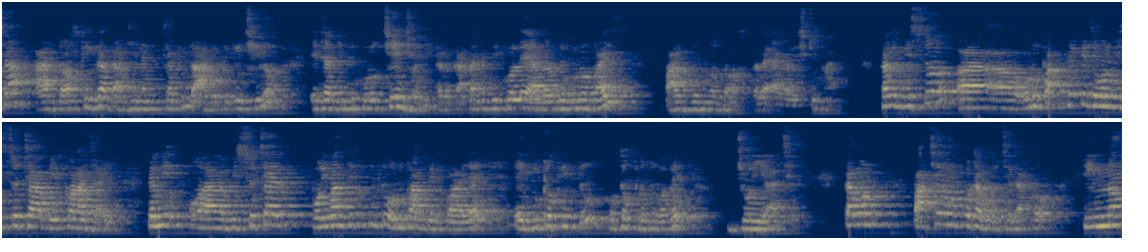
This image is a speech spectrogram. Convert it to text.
চা আর দশ কিগ্রা দার্জিলিং চা কিন্তু আগে থেকেই ছিল। এটা কিন্তু কোনো চেঞ্জ হয়নি। তাহলে কাটাকাটি করলে এগারো দুগুণ বাইশ, পাঁচ দুগুণ দশ, তাহলে এগারো ইস্টু ফাইভ তাহলে মিশ্র অনুপাত থেকে যেমন মিশ্র চা বের করা যায় তেমনি মিশ্র চায়ের পরিমাণ থেকে কিন্তু অনুপাত বের করা যায়। এই দুটো কিন্তু ওতপ্রোতভাবে জড়িয়ে আছে। তেমন পাঁচের অঙ্কটা বলছে, দেখো, তিন নং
